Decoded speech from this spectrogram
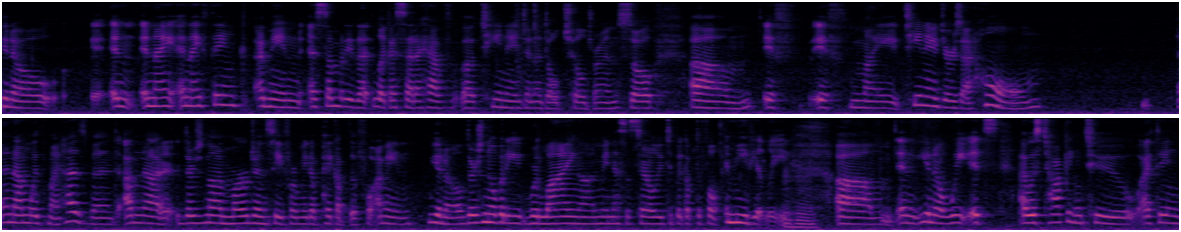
you know, and and I and I think, I mean, as somebody that, like I said, I have uh, teenage and adult children, so um, if if my teenager's at home. And I'm with my husband. I'm not. There's no emergency for me to pick up the phone. I mean, you know, there's nobody relying on me necessarily to pick up the phone immediately Mm-hmm. um, and you know we it's i was talking to i think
